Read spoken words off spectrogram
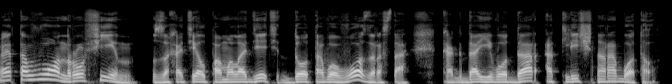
«Это вон Руфин захотел помолодеть до того возраста, когда его дар отлично работал.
